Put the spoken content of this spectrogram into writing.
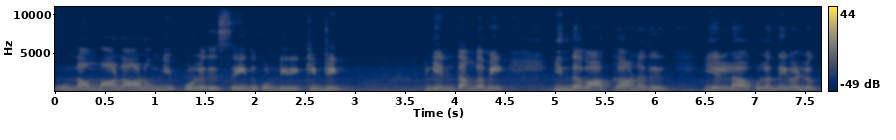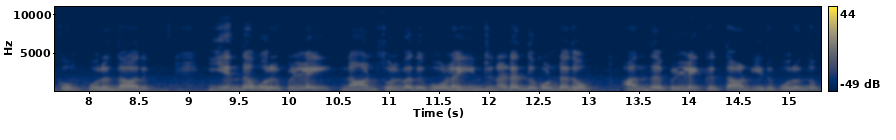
உன் அம்மா நானும் இப்பொழுது செய்து கொண்டிருக்கின்றேன். என் தங்கமே இந்த வாக்கானது எல்லா குழந்தைகளுக்கும் பொருந்தாது. எந்த ஒரு பிள்ளை நான் சொல்வது போல இன்று நடந்து கொண்டதோ அந்த பிள்ளைக்குத்தான் இது பொருந்தும்.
